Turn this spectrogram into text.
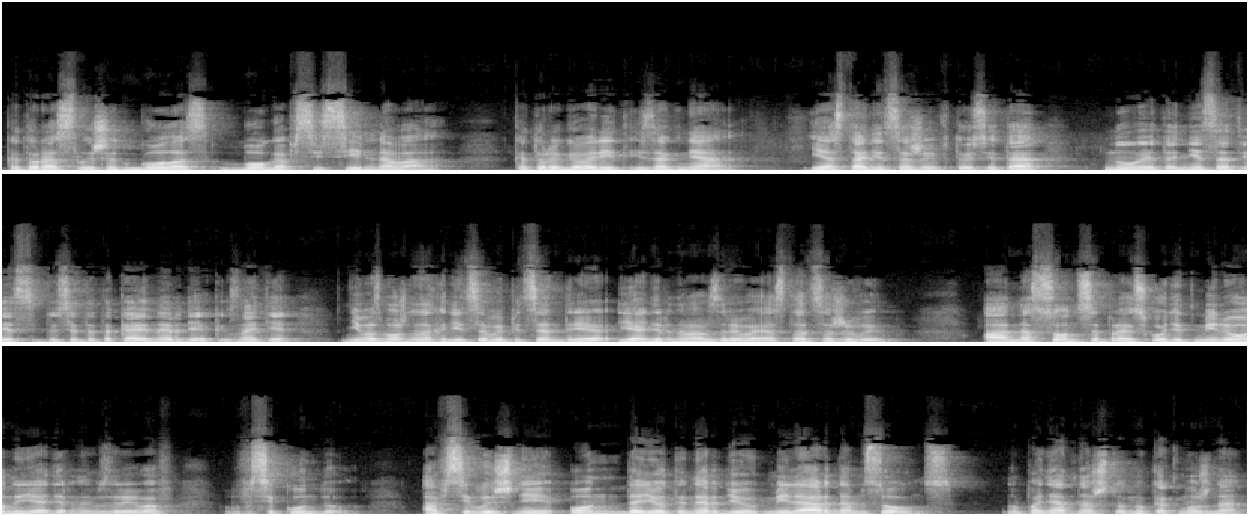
которая слышит голос Бога Всесильного, который говорит из огня и останется жив. То есть это ну, это не соответствие. То есть это такая энергия, как, знаете, невозможно находиться в эпицентре ядерного взрыва и остаться живым. А на Солнце происходит миллионы ядерных взрывов в секунду. А Всевышний, он дает энергию миллиардам Солнц. Ну, понятно, что, ну, как можно...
